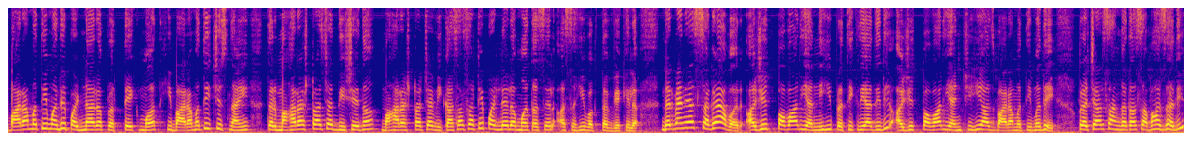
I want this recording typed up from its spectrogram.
बारामतीमध्ये पडणारं प्रत्येक मत ही बारामतीचीच नाही तर महाराष्ट्राच्या दिशेनं महाराष्ट्राच्या विकासासाठी पडलेलं मत असेल असंही वक्तव्य केलं. दरम्यान या सगळ्यावर अजित पवार यांनीही प्रतिक्रिया दिली. अजित पवार यांचीही आज बारामतीमध्ये प्रचार सांगता सभा झाली.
